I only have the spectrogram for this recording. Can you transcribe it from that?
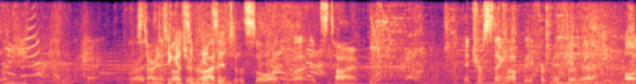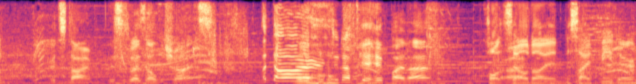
Okay. Right, Starting to get some right hits in. into the sword, but it's time. Interesting upbeat from Mythra there. Oh, It's time. This is where Zelda shines. No! Oh. Didn't have to get hit by that. caught Alright. Zelda in the side B there.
